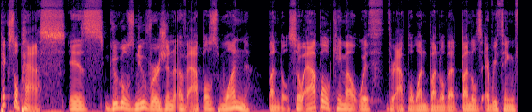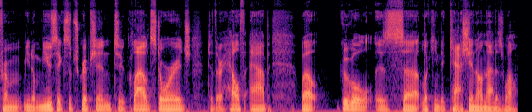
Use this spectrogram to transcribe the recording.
Pixel Pass is Google's new version of Apple's One bundle. So Apple came out with their Apple One bundle that bundles everything from you know music subscription to cloud storage to their health app. Well, Google is uh, looking to cash in on that as well.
